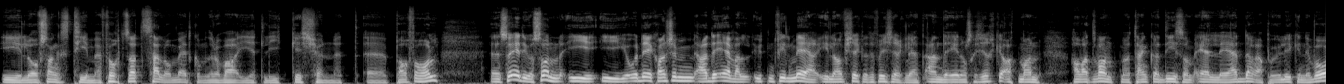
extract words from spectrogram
i lovsangsteamet fortsatt, selv om vedkommende var i et likekjønnet eh, parforhold. Eh, så er det jo sånn, i, i, og det er kanskje, ja, det er vel uten tvil mer i lavkirkelighet og frikirkelighet enn det er i Norske kirke, at man har vært vant med å tenke at de som er ledere på ulike nivå,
